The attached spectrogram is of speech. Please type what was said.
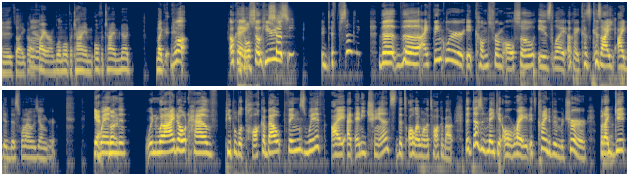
and it's like oh Yeah. fire emblem over time over time nerd like Well, okay. also- So here's Sussy. Sussy. the the I think where it comes from also is like okay, cause cause I I did this when I was younger. yeah when no- when when I don't have people to talk about things with, I at any chance that's all I want to talk about. That doesn't make it all right. It's kind of immature, but I get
